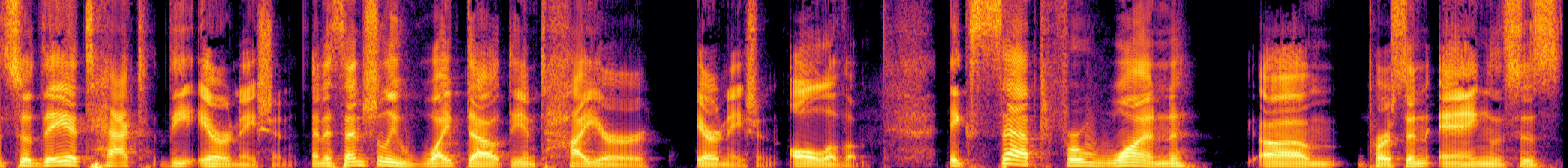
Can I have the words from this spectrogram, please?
so they attacked the Air Nation and essentially wiped out the entire Air Nation, all of them, except for one um person Aang this is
